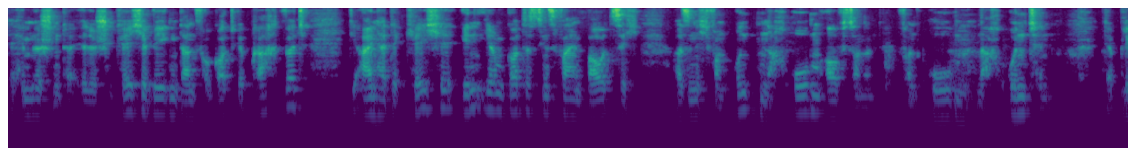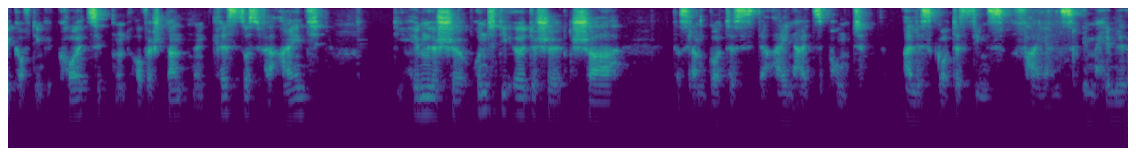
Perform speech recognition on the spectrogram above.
der himmlischen und der irdischen Kirche wegen dann vor Gott gebracht wird. Die Einheit der Kirche in ihrem Gottesdienstfeiern baut sich also nicht von unten nach oben auf, sondern von oben nach unten. Der Blick auf den gekreuzigten und auferstandenen Christus vereint die himmlische und die irdische Schar, das Lamm Gottes ist der Einheitspunkt alles Gottesdienstfeierns im Himmel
